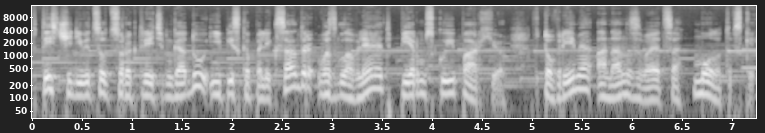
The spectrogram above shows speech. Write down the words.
В 1943 году епископ Александр возглавляет Пермскую епархию, в то время она называется Молотовской.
